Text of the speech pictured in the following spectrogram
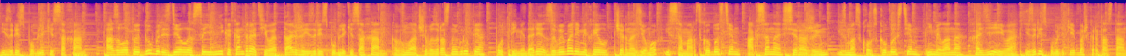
из Республики Саха. А золотой дубль сделала Саиника Кондратьева, также из Республики Сахан. В младшей возрастной группе по три медали завоевали Михаил Черноземов из Самарской области, Оксана Сиражим из Московской области и Милана Хазеева из Республики Башкортостан.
